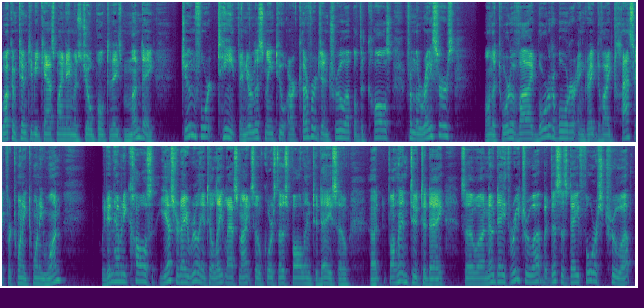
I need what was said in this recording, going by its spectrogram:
Welcome to MTB Cast. My name is Joe Polk. Today's Monday, June 14th, and you're listening to our coverage and true up of the calls from the racers on the Tour Divide, Border to Border, and Great Divide Classic for 2021. We didn't have any calls yesterday, really, until late last night, so of course those fall in today. So, uh, fall into today. So, uh, no day three true up, but this is day four's true up.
